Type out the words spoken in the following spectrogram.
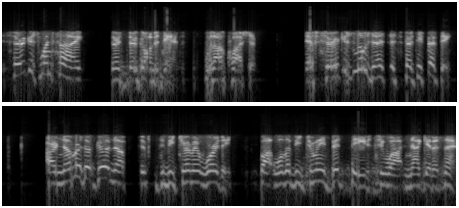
If Syracuse wins tonight, they're they're going to dance without question. If Syracuse loses, it's 50 50. Our numbers are good enough to, to be tournament worthy, but will there be too many bid thieves to uh, not get us in?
